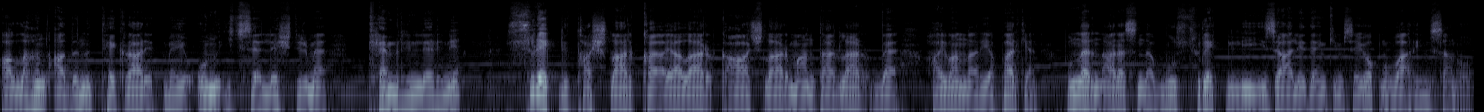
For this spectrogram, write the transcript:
Allah'ın adını tekrar etmeyi, onu içselleştirme temrinlerini sürekli taşlar, kayalar, ağaçlar, mantarlar ve hayvanlar yaparken bunların arasında bu sürekliliği izale eden kimse yok mu? Var insanoğlu.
